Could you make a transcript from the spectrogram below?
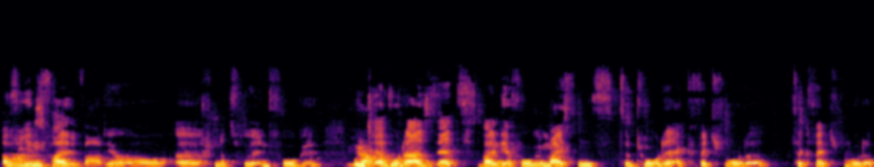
auf Max? jeden Fall war der äh, Schnatz früher ein Vogel. Und Ja, er wurde okay. ersetzt, weil der Vogel meistens zu Tode erquetscht wurde, zerquetscht wurde.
